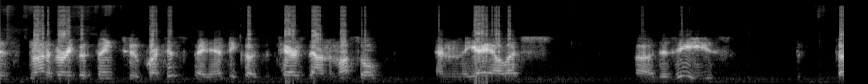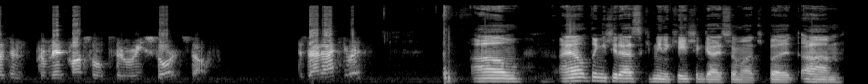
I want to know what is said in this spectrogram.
is not a very good thing to participate in because it tears down the muscle, and the ALS uh, disease doesn't permit muscle to restore itself. Is that accurate? Um, I don't think you should ask the communication guy so much, but um,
